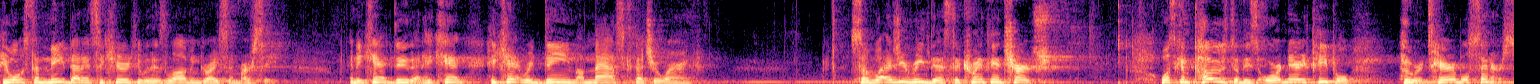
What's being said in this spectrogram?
He wants to meet that insecurity with his love and grace and mercy. And he can't do that. He can't, he can't redeem a mask that you're wearing. So as you read this, the Corinthian church was composed of these ordinary people who were terrible sinners,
